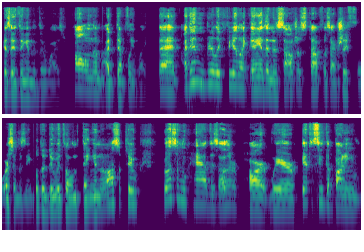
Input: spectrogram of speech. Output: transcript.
because they're thinking that their wives are calling them. I definitely like that. I didn't really feel like any of the nostalgia stuff was actually forced. It was able to do its own thing. And then also, too, you also have this other part where you get to see the bunny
